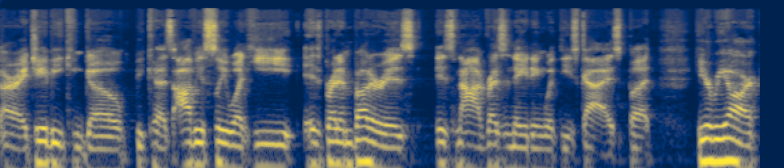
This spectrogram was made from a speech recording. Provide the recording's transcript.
"All right, JB can go," because obviously what he his bread and butter is is not resonating with these guys. But here we are.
